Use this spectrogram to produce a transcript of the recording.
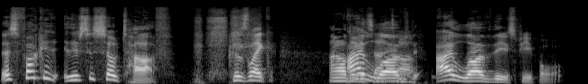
this fucking this is so tough because like I don't think I love. I love these people.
